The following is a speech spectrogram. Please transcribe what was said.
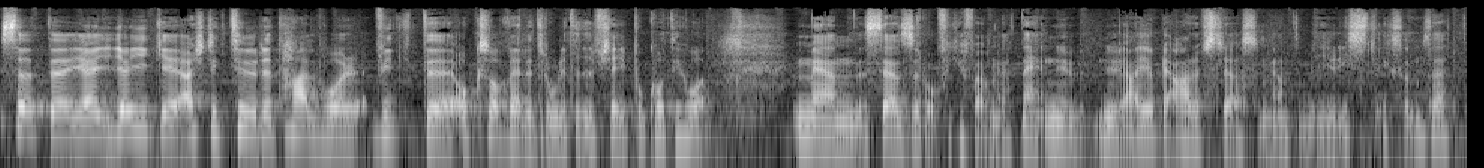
så att eh, jag, jag gick eh, arkitektur ett halvår, vilket eh, också var väldigt roligt i och för sig på KTH. Men sen så då fick jag för mig att nej, nu, nu, jag blir arvslös om jag inte blir jurist. Liksom. Så att,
